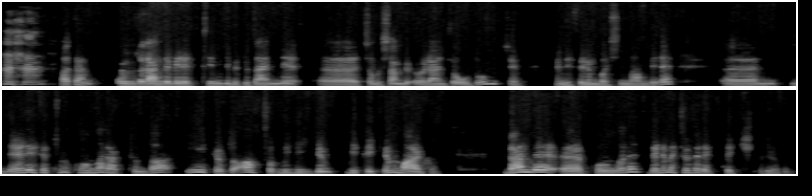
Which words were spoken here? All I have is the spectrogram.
Hı hı, Zaten önceden de belirttiğim gibi düzenli e, çalışan bir öğrenci olduğum için yani lisenin başından beri e, neredeyse tüm konular hakkında iyi kötü az çok bir bilgim, bir fikrim vardı. Ben de e, konuları deneme çözerek pekiştiriyordum.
